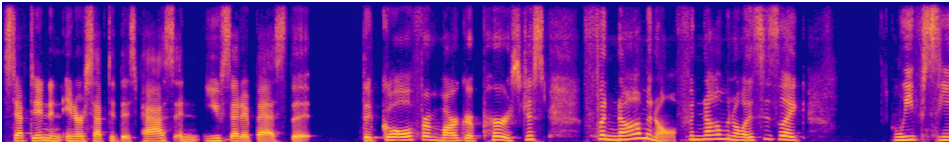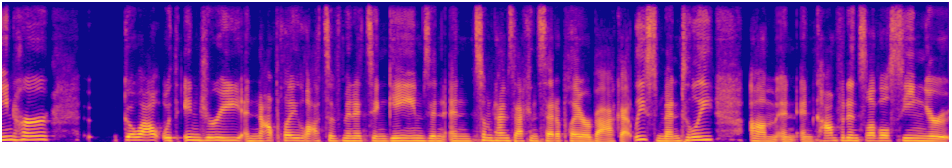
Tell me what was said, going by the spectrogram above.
stepped in and intercepted this pass. And you said it best the the goal from Margaret Purce, just phenomenal, phenomenal. This is like we've seen her go out with injury and not play lots of minutes in games and and sometimes that can set a player back at least mentally um, and and confidence level seeing your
